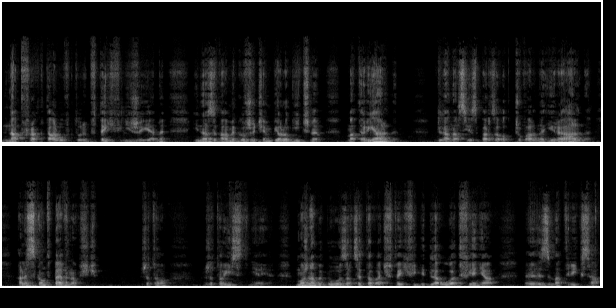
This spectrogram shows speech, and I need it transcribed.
nadfraktalu, w którym w tej chwili żyjemy i nazywamy go życiem biologicznym, materialnym. Dla nas jest bardzo odczuwalne i realne. Ale skąd pewność, że to, że to istnieje? Można by było zacytować w tej chwili dla ułatwienia y, z Matrixa,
